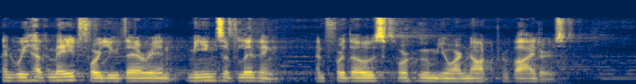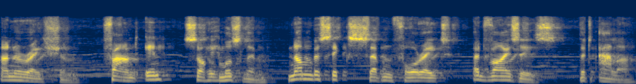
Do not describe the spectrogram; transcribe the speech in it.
And we have made for you therein means of living, and for those for whom you are not providers. A narration found in Sahih Muslim, number 6748, advises that Allah,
